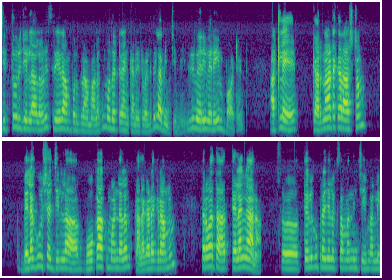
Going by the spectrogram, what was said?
చిత్తూరు జిల్లాలోని శ్రీరాంపూర్ గ్రామాలకు మొదటి ర్యాంక్ అనేటువంటిది లభించింది. ఇది వెరీ వెరీ ఇంపార్టెంట్ అట్లే కర్ణాటక రాష్ట్రం బెలగూష జిల్లా గోకాకు మండలం కలగడ గ్రామం తర్వాత తెలంగాణ. సో తెలుగు ప్రజలకు సంబంధించి మళ్ళీ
